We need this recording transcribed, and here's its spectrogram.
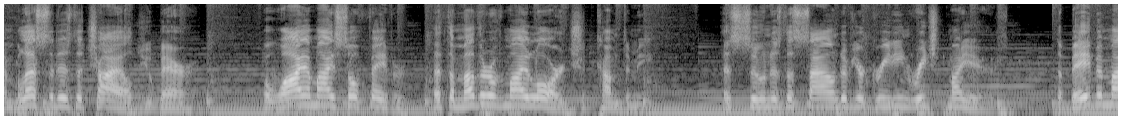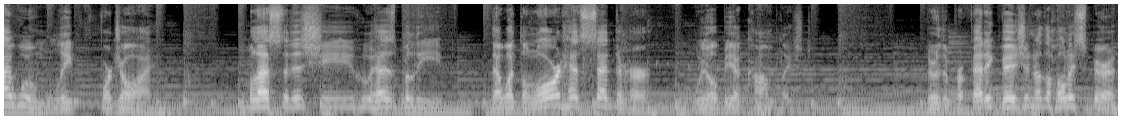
and blessed is the child you bear. But why am I so favored that the mother of my Lord should come to me? As soon as the sound of your greeting reached my ears, the babe in my womb leaped for joy. Blessed is she who has believed that what the Lord has said to her will be accomplished. Through the prophetic vision of the Holy Spirit,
